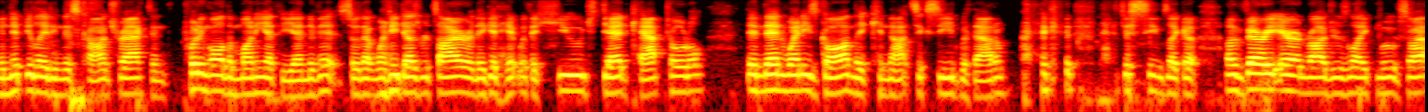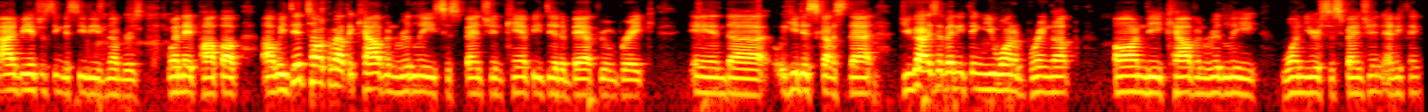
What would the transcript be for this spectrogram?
manipulating this contract and putting all the money at the end of it so that when he does retire, they get hit with a huge dead cap total and then when he's gone, they cannot succeed without him. that just seems like a, a very Aaron Rodgers like move. So I, would be interesting to see these numbers when they pop up. Uh, we did talk about the Calvin Ridley suspension. Campy did a bathroom break and uh, he discussed that. Do you guys have anything you want to bring up on the Calvin Ridley one year suspension? Anything?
